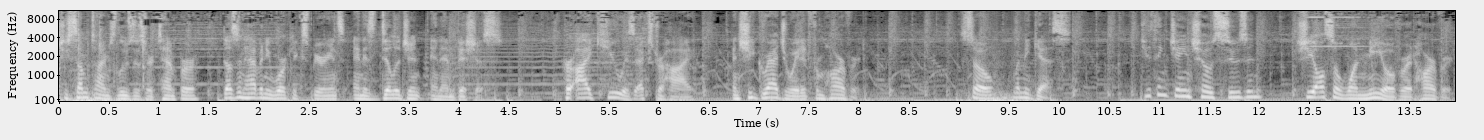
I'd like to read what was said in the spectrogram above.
She sometimes loses her temper, doesn't have any work experience, and is diligent and ambitious. Her IQ is extra high, and she graduated from Harvard. So, let me guess. Do you think Jane chose Susan? She also won me over at Harvard.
